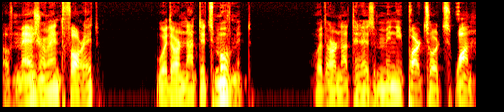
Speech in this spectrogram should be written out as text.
of measurement for it, whether or not it's movement, whether or not it has many parts or it's one,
